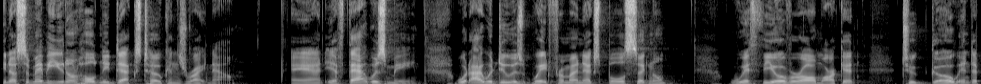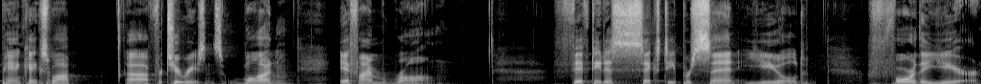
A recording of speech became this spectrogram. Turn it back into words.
You know, so maybe you don't hold any DEX tokens right now. And if that was me, what I would do is wait for my next bull signal with the overall market to go into PancakeSwap uh, for two reasons. One, if I'm wrong. 50 to 60% yield for the year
